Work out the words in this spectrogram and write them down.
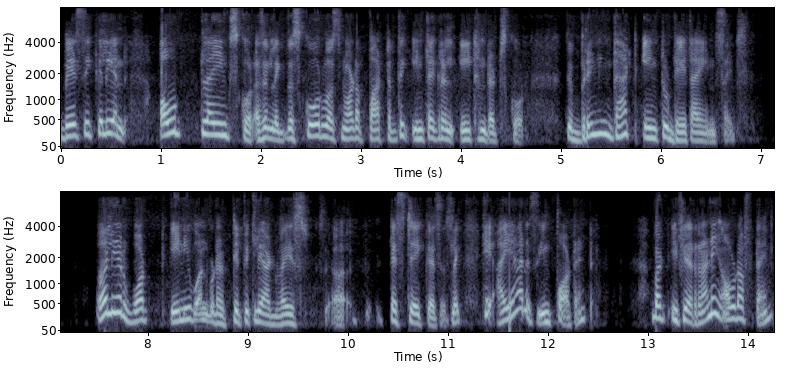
basically an outlying score, as in like the score was not a part of the integral 800 score. So bringing that into data insights. Earlier, what anyone would have typically advised uh, test takers is like, hey, IR is important, but if you're running out of time,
